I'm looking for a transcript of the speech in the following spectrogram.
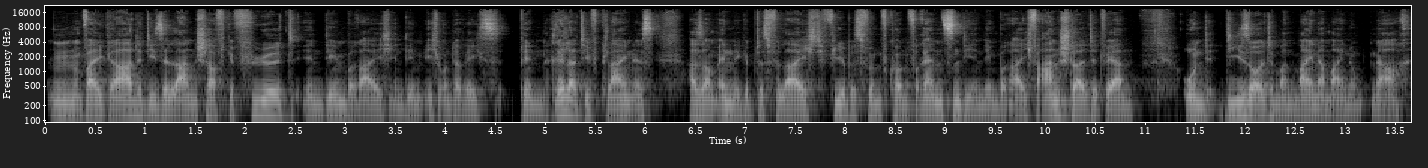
mh, weil gerade diese Landschaft gefühlt in dem Bereich, in dem ich unterwegs bin, relativ klein ist. Also am Ende gibt es vielleicht vier bis fünf Konferenzen, die in dem Bereich veranstaltet werden. Und die sollte man meiner Meinung nach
